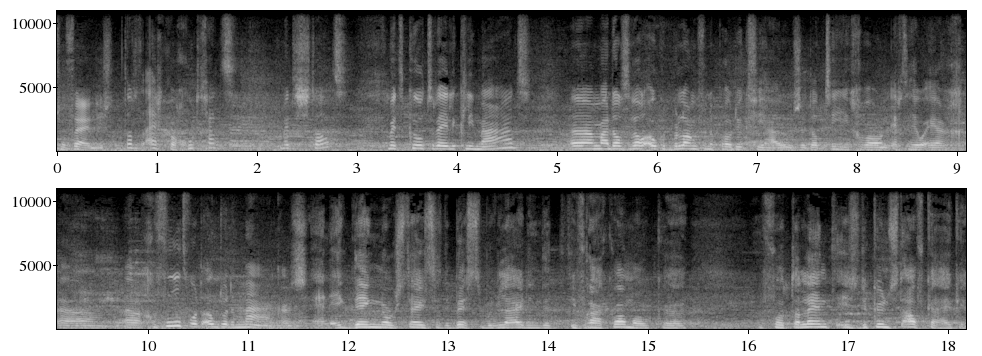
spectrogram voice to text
zo fijn is. Dat het eigenlijk wel goed gaat met de stad met het culturele klimaat. Uh, maar dat is wel ook het belang van de productiehuizen. Dat die gewoon echt heel erg uh, uh, gevoeld wordt ook door de makers. En ik denk nog steeds dat de beste begeleiding, die vraag kwam ook, voor talent is de kunst afkijken.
